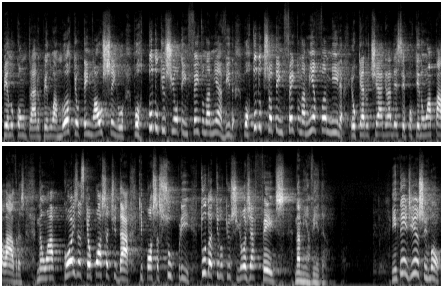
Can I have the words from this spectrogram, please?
pelo contrário, pelo amor que eu tenho ao Senhor, por tudo que o Senhor tem feito na minha vida, por tudo que o Senhor tem feito na minha família, eu quero te agradecer, porque não há palavras, não há coisas que eu possa te dar que possa suprir tudo aquilo que o Senhor já fez na minha vida. Entende isso, irmão?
